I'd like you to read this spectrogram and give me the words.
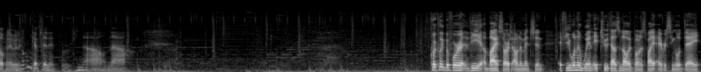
Was hoping it would have kept hitting. No, no. Quickly before the buy starts, I want to mention if you want to win a $2,000 bonus buy every single day,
